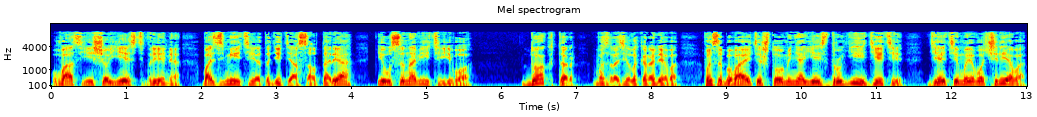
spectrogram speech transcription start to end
«У вас еще есть время. Возьмите это дитя с алтаря и усыновите его». «Доктор!» — возразила королева. «Вы забываете, что у меня есть другие дети, дети моего чрева,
